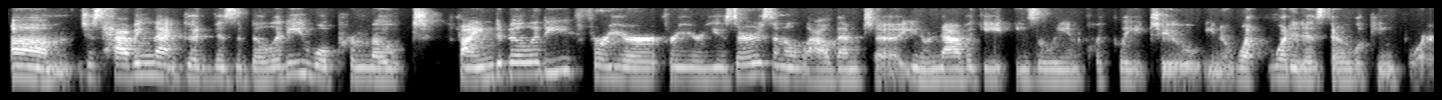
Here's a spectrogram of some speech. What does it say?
Um, just having that good visibility will promote findability for your for your users and allow them to you know navigate easily and quickly to you know what what it is they're looking for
